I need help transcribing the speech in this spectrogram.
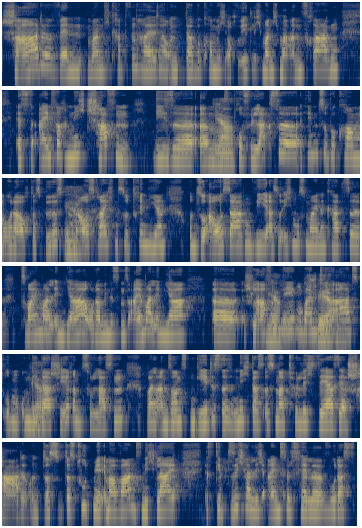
schade, wenn manch Katzenhalter, und da bekomme ich auch wirklich manchmal Anfragen, es einfach nicht schaffen, diese ähm, ja. Prophylaxe hinzubekommen oder auch das Bürsten ja. ausreichend zu trainieren und so Aussagen wie, also ich muss meine Katze zweimal im Jahr oder mindestens einmal im Jahr äh, schlafen ja, legen beim scheren. Tierarzt, um, um die da scheren zu lassen, weil ansonsten geht es nicht. Das ist natürlich sehr, sehr schade und das, das tut mir immer wahnsinnig leid. Es gibt sicherlich Einzelfälle, wo das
